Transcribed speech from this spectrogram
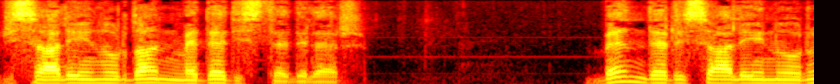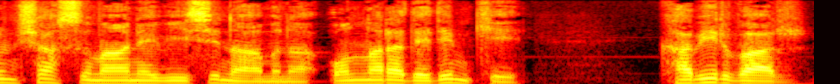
Risale-i Nur'dan medet istediler. Ben de Risale-i Nur'un şahs-ı manevisi namına onlara dedim ki, kabir var,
